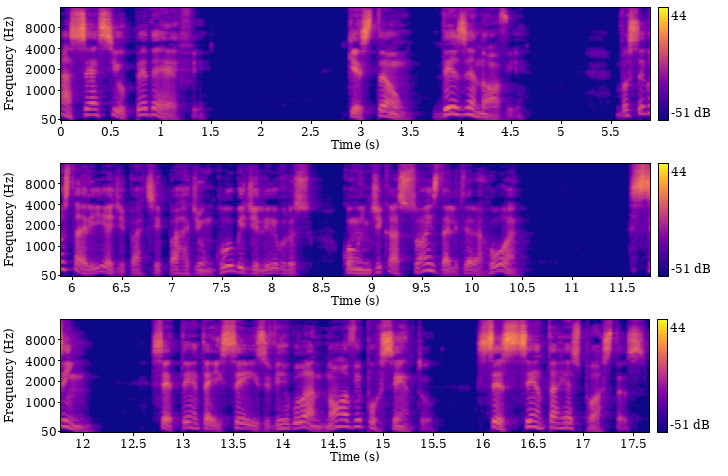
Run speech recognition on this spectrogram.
acesse o PDF. Questão 19. Você gostaria de participar de um clube de livros com indicações da Litera Rua? Sim, 76,9%, 60 respostas.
